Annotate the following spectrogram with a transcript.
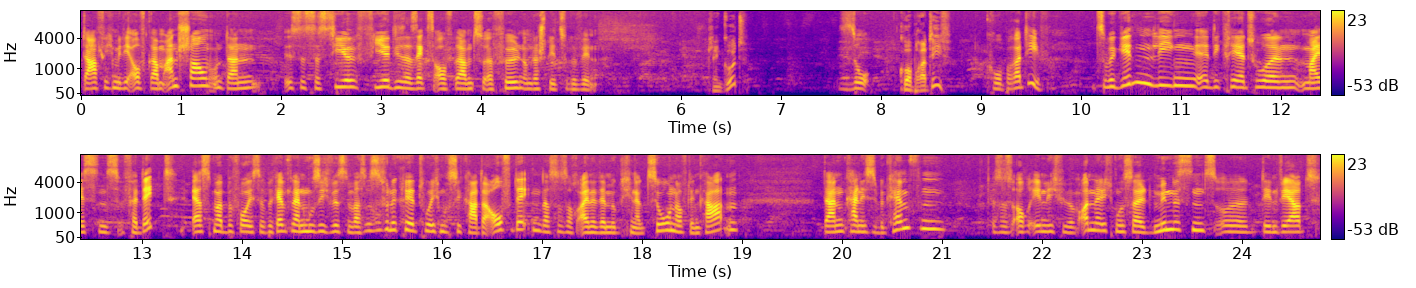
darf ich mir die Aufgaben anschauen und dann ist es das Ziel, vier dieser sechs Aufgaben zu erfüllen, um das Spiel zu gewinnen. Klingt gut. So, Kooperativ. kooperativ. Zu Beginn liegen äh, die Kreaturen meistens verdeckt. Erstmal, bevor ich sie bekämpfen kann, muss ich wissen, was ist es für eine Kreatur. Ich muss die Karte aufdecken. Das ist auch eine der möglichen Aktionen auf den Karten. Dann kann ich sie bekämpfen. Ist auch ähnlich wie beim Online. Ich muss halt mindestens äh, den Wert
